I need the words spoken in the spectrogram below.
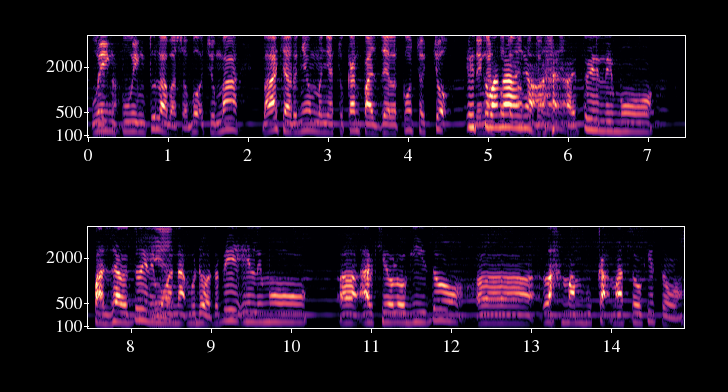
Puing-puing tu lah Pak Sobok. Cuma Bah caranya menyatukan puzzle ko cocok Itu dengan mananya. potongan-potongannya. itu ilmu puzzle itu ilmu Iya. anak muda. Tapi ilmu eh, arkeologi itu eh, lah membuka mata kita.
